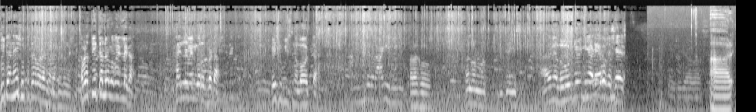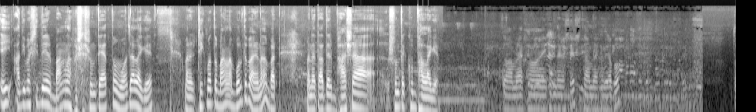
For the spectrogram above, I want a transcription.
দুইটা নেই সত্তর টাকা করে এবার তুই একটা লো বাড়ির লেখা খাইলে মেন করত বেটা। বেশি বুঝিস না ল একটা রাখো আরে না লো নিয়ে আটে বসে শেষ। আর এই আদিবাসীদের বাংলা ভাষা শুনতে এত মজা লাগে। মানে ঠিকমতো বাংলা বলতে পারে না বাট মানে তাদের ভাষা শুনতে খুব ভালো লাগে। তো আমরা এখন এখান থেকে শেষ তো আমরা এখন যাব। তো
